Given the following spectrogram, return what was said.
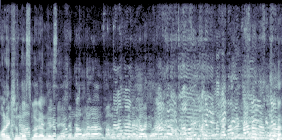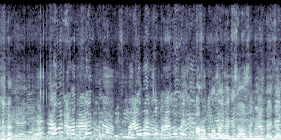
অনেক সুন্দর স্লোগান হয়েছে আরও পঞ্চাশ না কিছু আছে নি শিখাই দাও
